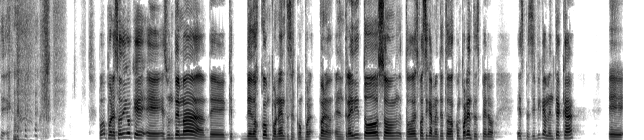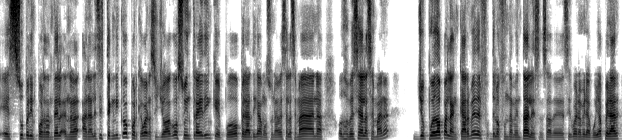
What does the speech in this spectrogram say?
Por, por eso digo que eh, es un tema de, que- de dos componentes. El bueno, en trading todos son, todo es básicamente todos componentes, pero específicamente acá eh, es súper importante el análisis técnico porque, bueno, si yo hago swing trading que puedo operar, digamos, una vez a la semana o dos veces a la semana, yo puedo apalancarme del de los fundamentales. O sea, de decir, bueno, mira, voy a operar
